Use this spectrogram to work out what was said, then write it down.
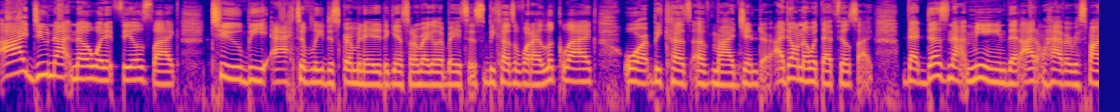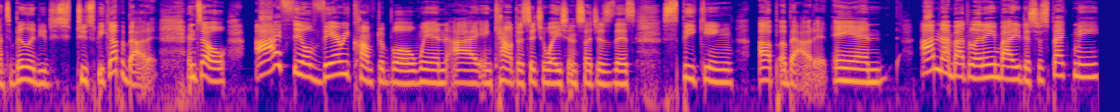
I do not know what it feels like to be actively discriminated against on a regular basis because of what I look like or because of my gender. I don't know what that feels like. That does not mean that I don't have a responsibility to, to speak up about it. And so I feel very comfortable when I encounter situations such as this, speaking up about it. And I'm not about to let anybody disrespect me,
